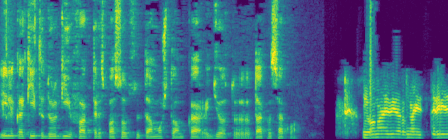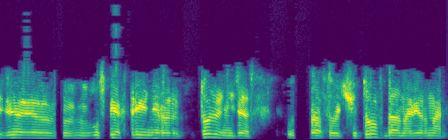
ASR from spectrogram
или какие-то другие факторы способствуют тому, что Амкар идет так высоко? Ну, наверное, три, э, успех тренера тоже нельзя сбрасывать счетов. Да, наверное,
